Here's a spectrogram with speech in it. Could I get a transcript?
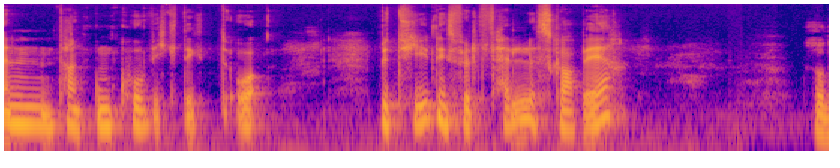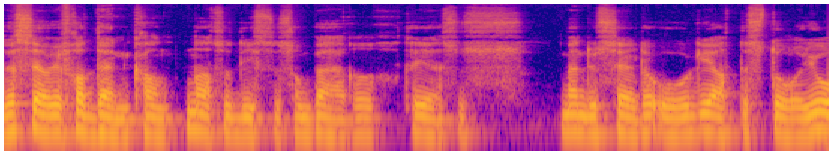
en tanke om hvor viktig og betydningsfullt fellesskap er. Ja, Det ser vi fra den kanten, altså disse som bærer til Jesus. Men du ser det òg i at det står jo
